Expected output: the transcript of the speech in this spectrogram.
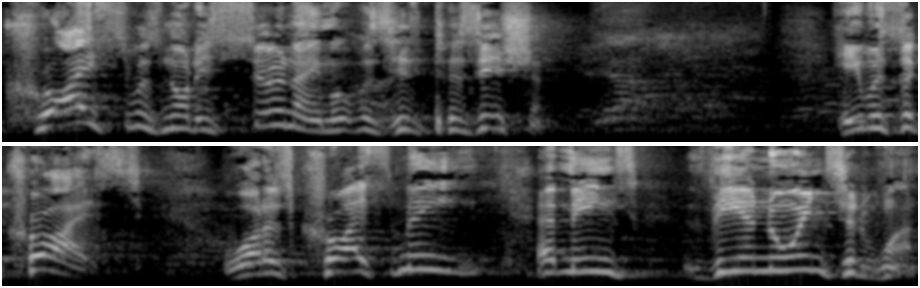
Christ was not his surname, it was his position. He was the Christ. What does Christ mean? It means the anointed one.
